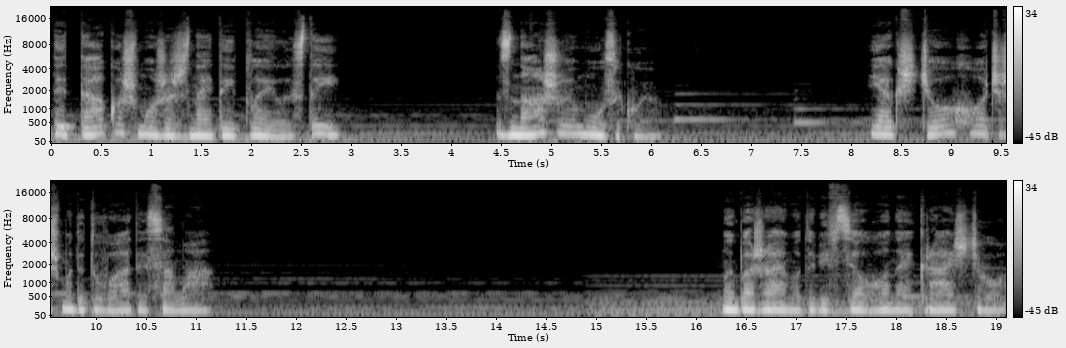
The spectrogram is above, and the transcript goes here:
ти також можеш знайти плейлисти з нашою музикою, якщо хочеш медитувати сама. Ми бажаємо тобі всього найкращого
